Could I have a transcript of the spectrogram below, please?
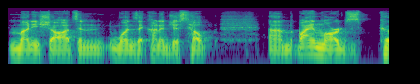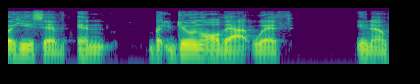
money shots and ones that kind of just help. Um, but by and large, it's cohesive, and but you're doing all that with you know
